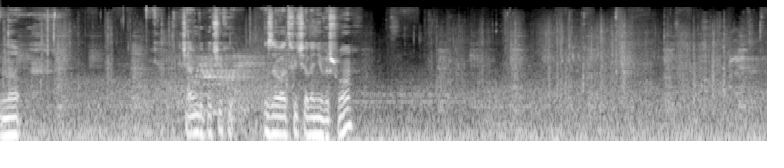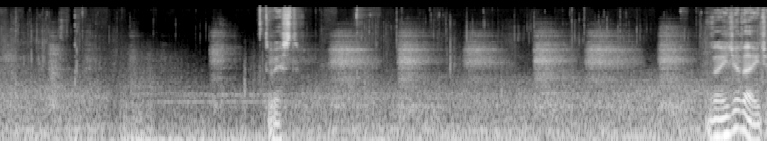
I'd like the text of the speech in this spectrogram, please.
No. Chciałem go po cichu załatwić, ale nie wyszło. Tu jest. Wejdzie, wejdzie.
